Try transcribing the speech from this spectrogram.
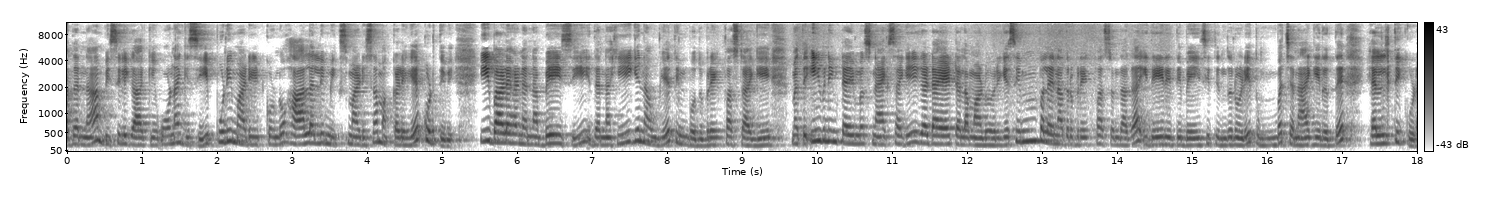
ಅದನ್ನು ಬಿಸಿಲಿಗೆ ಹಾಕಿ ಒಣಗಿಸಿ ಪುಡಿ ಮಾಡಿ ಇಟ್ಕೊಂಡು ಹಾಲಲ್ಲಿ ಮಿಕ್ಸ್ ಮಾಡಿ ಸಹ ಮಕ್ಕಳಿಗೆ ಕೊಡ್ತೀವಿ. ಈ ಬಾಳೆಹಣ್ಣನ್ನು ಬೇಯಿಸಿ ಇದನ್ನು ಹೀಗೆ ನಮಗೆ ತಿನ್ಬೋದು. ಬ್ರೇಕ್ಫಾಸ್ಟ್ ಆಗಿ ಮತ್ತು ಈವ್ನಿಂಗ್ ಟೈಮ್ ಸ್ನ್ಯಾಕ್ಸ್ ಆಗಿ ಈಗ ಡಯಟ್ ಎಲ್ಲ ಮಾಡುವವರಿಗೆ ಸಿಂಪಲ್ ಏನಾದರೂ ಬ್ರೇಕ್ಫಾಸ್ಟ್ ಅಂದಾಗ ಇದೇ ರೀತಿ ಬೇಯಿಸಿ ತಿಂದು ನೋಡಿ ತುಂಬ ಚೆನ್ನಾಗಿರುತ್ತೆ ಹೆಲ್ತಿ ಕೂಡ.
